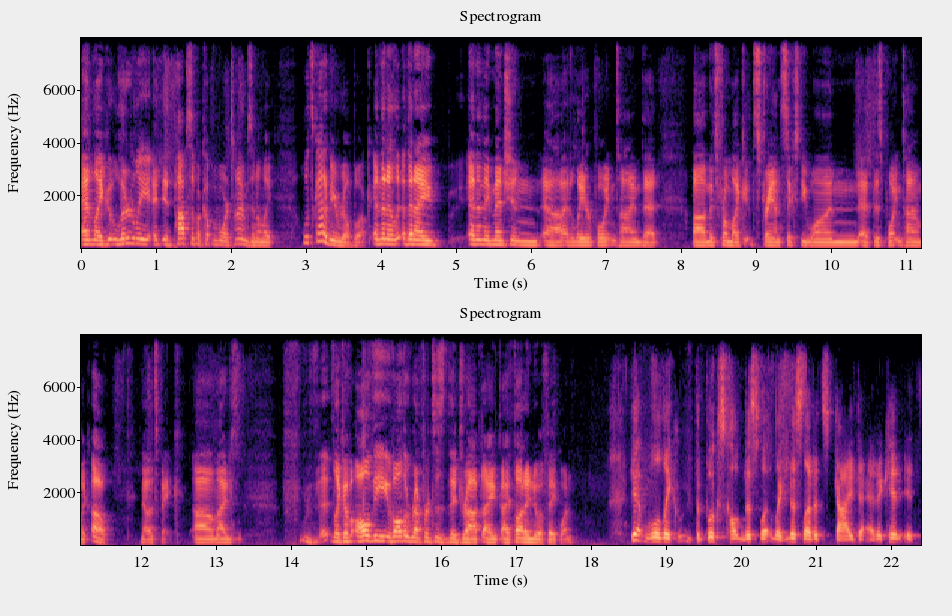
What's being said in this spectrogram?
And like literally, it, it pops up a couple more times, and I'm like, well, it's got to be a real book. And then I, then I and then they mention uh, at a later point in time that um, it's from like Strand 61. At this point in time, I'm like, oh no, it's fake. Um, I like of all the of all the references they dropped, I, I thought I knew a fake one. Yeah, well, like the book's called Miss Le- like Miss Levitt's Guide to Etiquette. It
